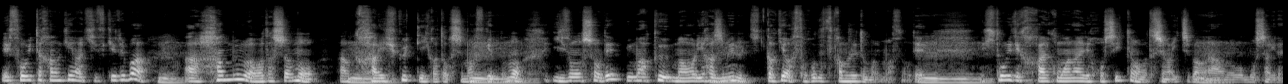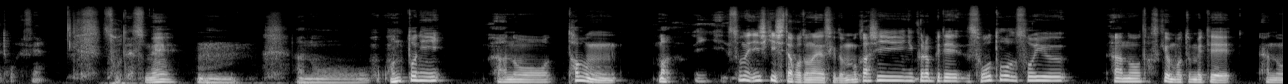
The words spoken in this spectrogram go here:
えーそういった関係が築ければ、うん。あ半分は私はもう、あうんの回復って言い方をしますけれども、うん依存症でうまく回り始めるきっかけはそこで掴めると思いますので、うん一人で抱え込まないでほしいっていうのが私が一番、うんあの、申し上げたいところですね。そうですね。うん。あの、本当に、あの、多分、まあ、いそんなに意識したことないですけど、昔に比べて相当そういう、あの、助けを求めて、あの、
